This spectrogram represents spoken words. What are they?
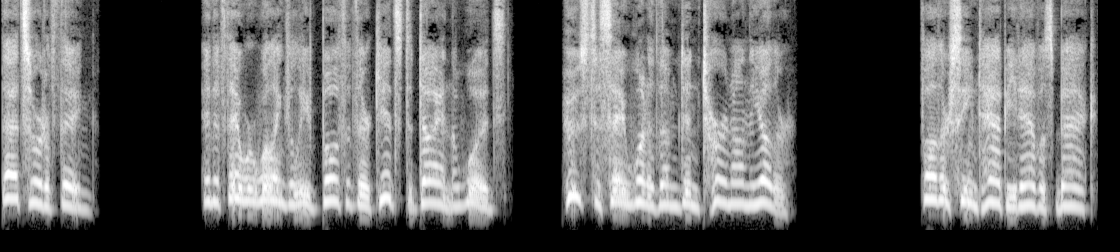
that sort of thing. And if they were willing to leave both of their kids to die in the woods, who's to say one of them didn't turn on the other? Father seemed happy to have us back.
